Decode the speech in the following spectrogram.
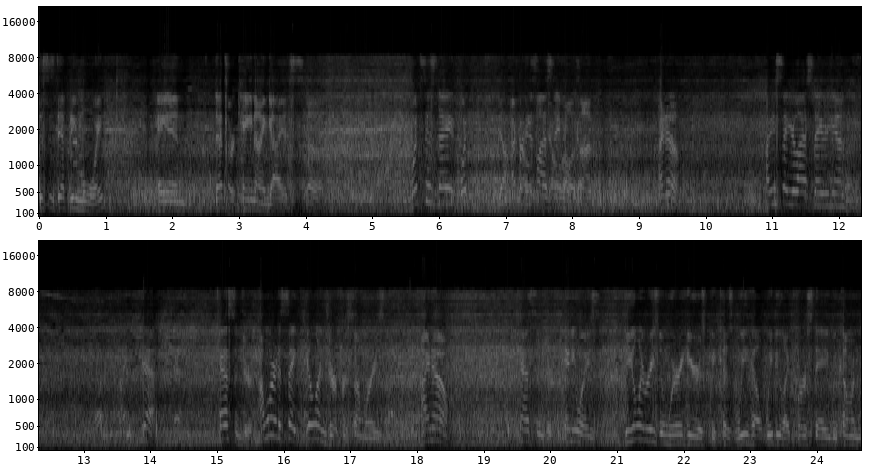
This is Deputy Moy, and that's our canine guy. It's uh, his name? What? Yeah, I forget his last name all the time. I know. How do you say your last name again? Yeah. Kessinger. I wanted to say Killinger for some reason. I know. Kessinger. Anyways, the only reason we're here is because we help. We do like first aid. We come and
